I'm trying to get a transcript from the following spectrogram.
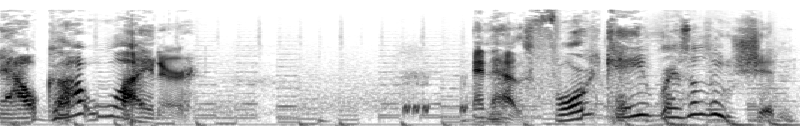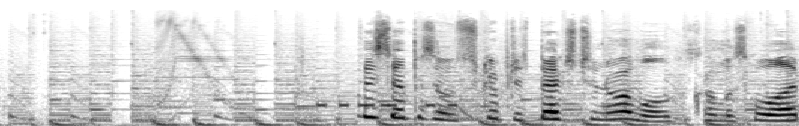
now got wider and has 4K resolution. This episode's script is back to normal, Chroma Squad.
